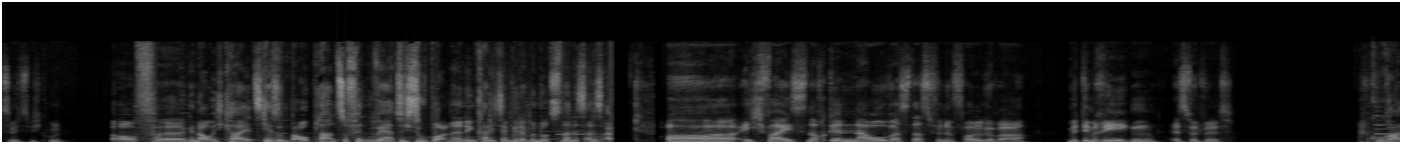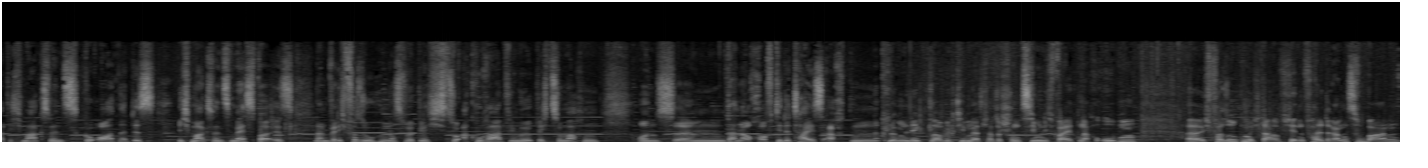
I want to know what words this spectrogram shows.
ziemlich, ziemlich cool auf äh, Genauigkeit. Hier so einen Bauplan zu finden, wäre natürlich super. Ne? Den kann ich dann wieder benutzen, dann ist alles ich weiß noch genau, was das für eine Folge war. Mit dem Regen. Es wird wild. Akkurat. Ich mag es, wenn es geordnet ist. Ich mag es, wenn es messbar ist. Dann werde ich versuchen, das wirklich so akkurat wie möglich zu machen und ähm, dann auch auf die Details achten. Klüm legt, glaube ich, die Messlatte schon ziemlich weit nach oben. Äh, ich versuche mich da auf jeden Fall dran zu bahnen.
